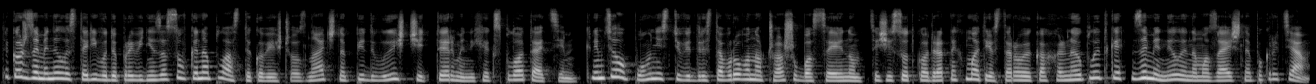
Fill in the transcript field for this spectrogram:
Також замінили старі водопровідні засувки на пластикові, що значно підвищить термін їх експлуатації. Крім цього, повністю відреставровано чашу басейну. Це 600 квадратних метрів старої кахельної плитки замінили на мозаїчне покриття.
